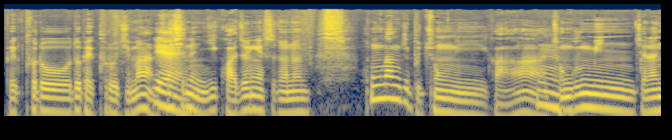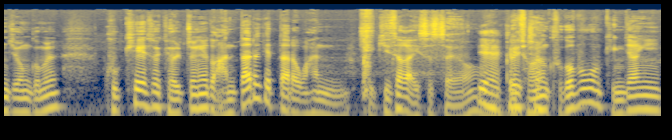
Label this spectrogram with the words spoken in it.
100%도 100%지만 예. 사실은 이 과정에서 저는 홍남기 부총리가 음. 전 국민 재난지원금을 국회에서 결정해도 안 따르겠다라고 한 기사가 있었어요. 예, 그렇죠. 저는 그거 보고 굉장히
